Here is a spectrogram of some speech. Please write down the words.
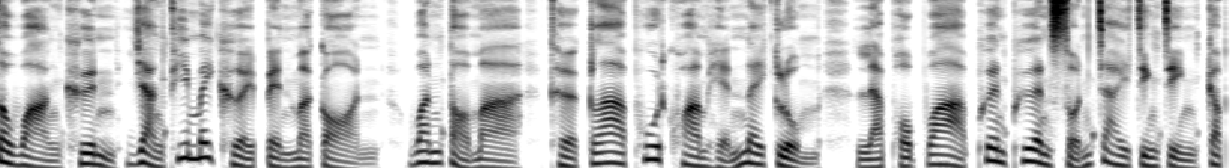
สว่างขึ้นอย่างที่ไม่เคยเป็นมาก่อน วันต่อมา เธอกล้าพูดความเห็นในกลุ่ม และพบว่าเพื่อนๆ สนใจจริง ๆ กับ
